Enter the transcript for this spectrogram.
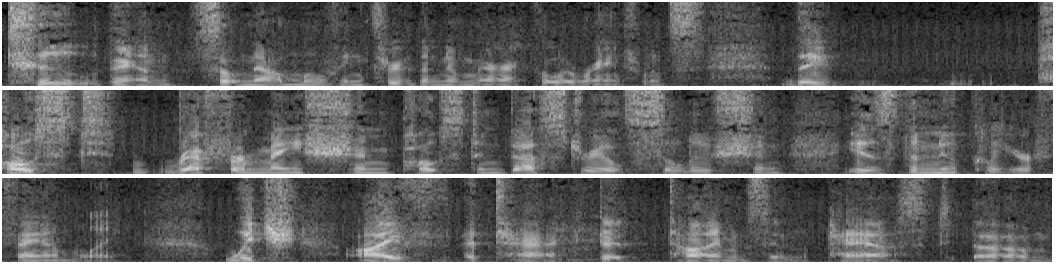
Two, then, so now moving through the numerical arrangements, the post Reformation, post industrial solution is the nuclear family, which I've attacked at times in the past. Um,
